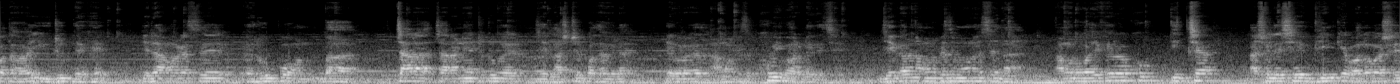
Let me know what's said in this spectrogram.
কথা হয় ইউটিউব দেখে, যেটা আমার কাছে রূপন বা চারা চারা নিয়ে টুটুবের যে লাস্টের কথাগুলো, এগুলো আমার কাছে খুবই ভালো লেগেছে। যে কারণে আমার কাছে মনে হয়েছে, না, আমার ওয়াইফেরও খুব ইচ্ছা, আসলে সে গ্রিনকে ভালোবাসে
